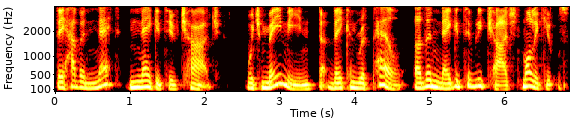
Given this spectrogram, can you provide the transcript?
They have a net negative charge, which may mean that they can repel other negatively charged molecules.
